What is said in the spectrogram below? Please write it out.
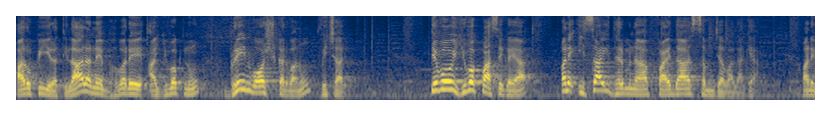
આરોપી રતિલાલ અને ભવરે આ યુવકનું બ્રેઇન વોશ કરવાનું વિચાર્યું. તેઓ યુવક પાસે ગયા અને ઈસાઈ ધર્મના ફાયદા સમજાવવા લાગ્યા અને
